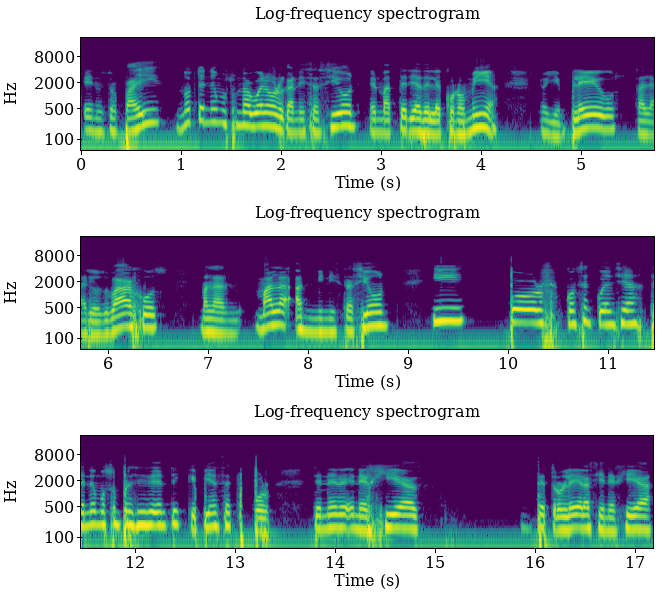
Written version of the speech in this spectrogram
en nuestro país no tenemos una buena organización en materia de la economía. No hay empleos, salarios bajos, mala, administración y por consecuencia tenemos un presidente que piensa que por tener energías petroleras y energía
